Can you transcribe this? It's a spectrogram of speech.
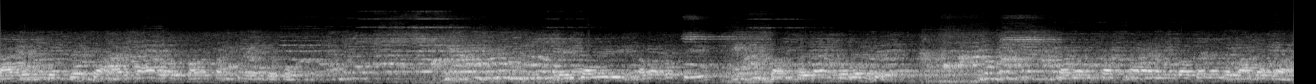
তাদের উদ্দেশ্য আশা ও উপর সভাপতি বা প্রধান বলেছে ছাড়া নির্বাচন বাধা দেওয়া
